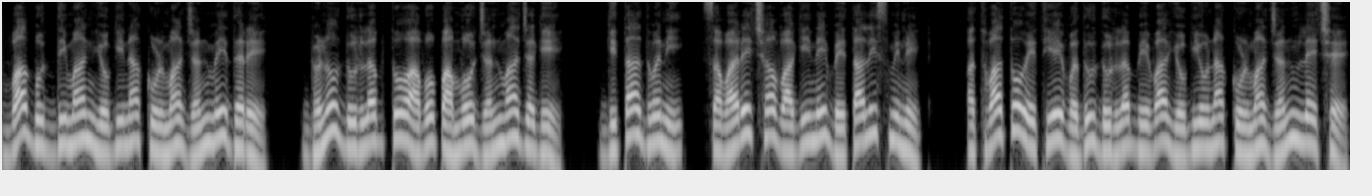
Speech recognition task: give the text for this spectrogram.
વા બુદ્ધિમાન યોગીના કુળમાં જન્મે ધરે. ઘણો દુર્લભ તો આવો પામવો જન્મા જગે. ગીતા ધ્વનિ, સવારે છ વાગીને બેતાલીસ મિનિટ, અથવા તો એથીએ વધુ દુર્લભ એવા યોગીઓના કુળમાં જન્મ લે છે.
